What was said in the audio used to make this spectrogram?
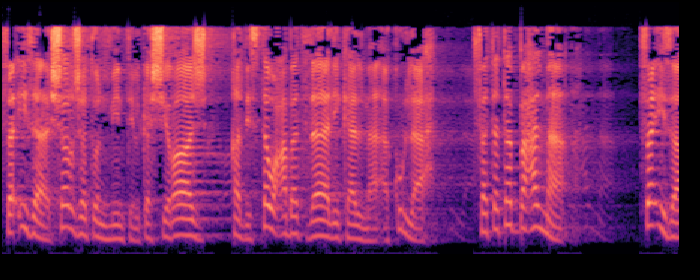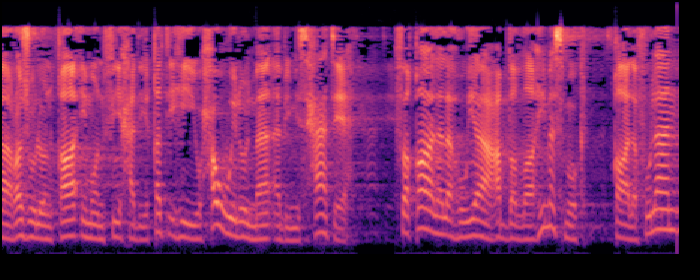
فإذا شرجة من تلك الشراج قد استوعبت ذلك الماء كله فتتبع الماء. فإذا رجل قائم في حديقته يحول الماء بمسحاته فقال له يا عبد الله ما اسمك قال فلان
